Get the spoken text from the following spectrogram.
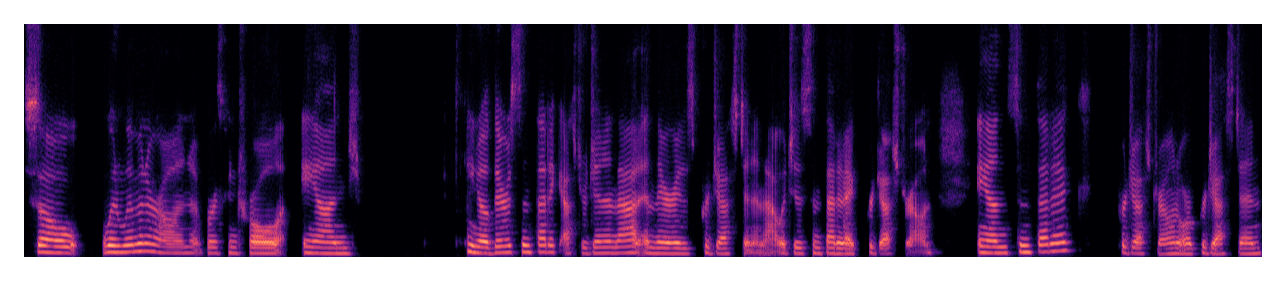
So when women are on birth control and you know there's synthetic estrogen in that and there is progestin in that which is synthetic progesterone and synthetic progesterone or progestin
